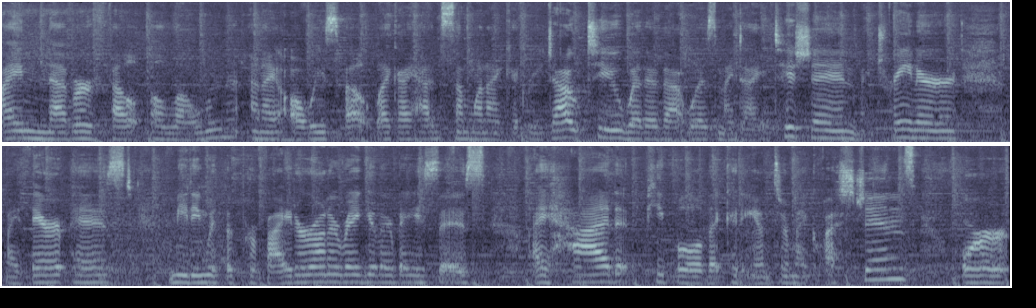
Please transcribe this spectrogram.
I never felt alone and I always felt like I had someone I could reach out to, whether that was my dietitian, my trainer, my therapist, meeting with the provider on a regular basis. I had people that could answer my questions or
